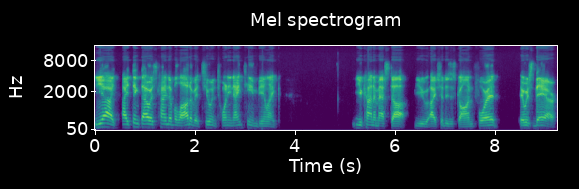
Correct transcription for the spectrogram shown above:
Yeah, I, I think that was kind of a lot of it too in 2019, being like, you kind of messed up. You, I should have just gone for it. It was there,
